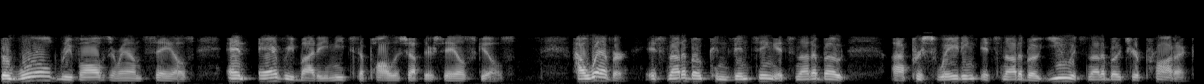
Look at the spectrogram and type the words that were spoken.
The world revolves around sales, and everybody needs to polish up their sales skills. However, it's not about convincing, it's not about uh, persuading, it's not about you, it's not about your product.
